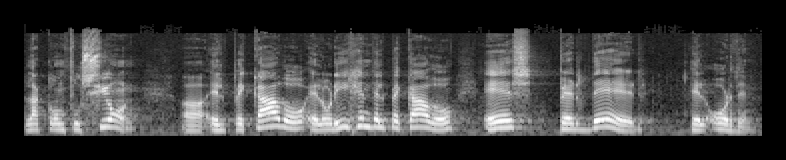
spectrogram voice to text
la confusión. Ah, el pecado, el origen del pecado es perder el orden.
